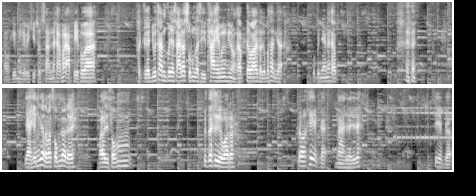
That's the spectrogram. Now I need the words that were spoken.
เอาคลิปนี้ก็ไปคลิปสั้นๆนะครับมาอัปเดตเพราะว่าถ้าเกิดยุท่านพญาสายแล้วสมกับสีไทยให้เมืองพี่น้องครับแต่ว่าถ้าเกิดบ่ท่านก็บ่เป็นยังนะครับ อยากเห็นกันหรอว่าสมแล้วเด้ว่าสิสม เป็นตะคือบ่เนาะแต่ว่าเคฟกะน่าจะได้อยู่เด้เคฟกะ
